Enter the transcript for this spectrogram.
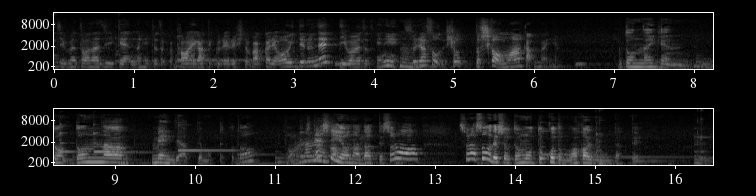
自分と同じ意見の人とか可愛がってくれる人ばっかり置いてるねって言われた時に、うん。そりゃそうでしょとしか思わなかったんよ。どんな意見どどんな面であってもってこと？どん。な難しいよな。だってそらそらそうでしょって思うことも分かるもんだって。うん、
